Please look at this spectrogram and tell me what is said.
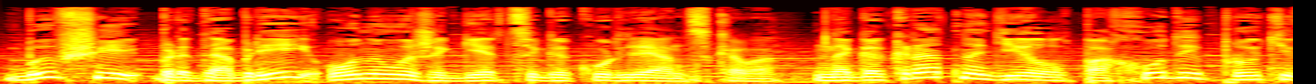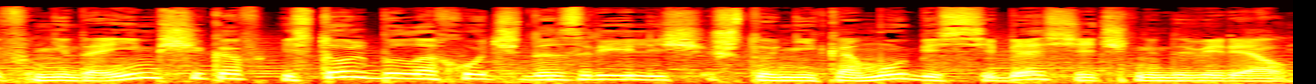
Бывший бродобрей оного же герцога Курлянского многократно делал походы против недоимщиков и столь был охоч до зрелищ, что никому без себя сечь не доверял.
